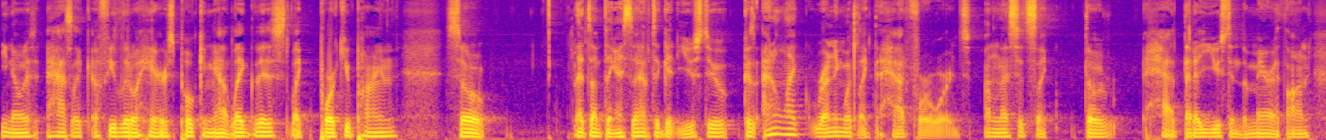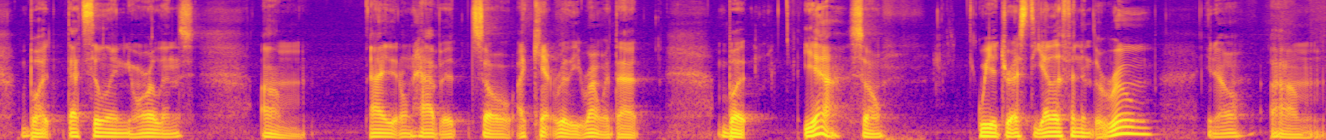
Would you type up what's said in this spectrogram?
you know, it has like a few little hairs poking out like this, like porcupine. So that's something I still have to get used to because I don't like running with like the hat forwards unless it's like the hat that I used in the marathon, but that's still in New Orleans. Um, I don't have it, so I can't really run with that. But yeah, so we addressed the elephant in the room. You know, um,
